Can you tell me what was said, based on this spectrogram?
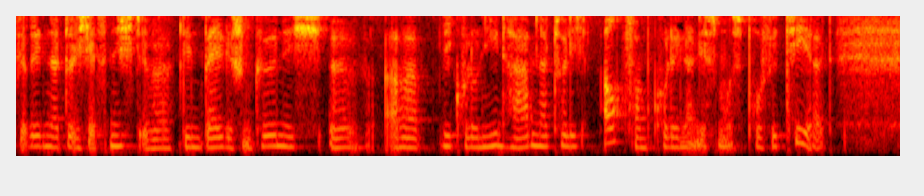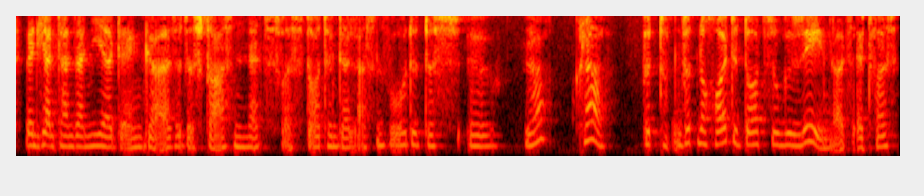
wir reden natürlich jetzt nicht über den belgischen König, äh, aber die Kolonien haben natürlich auch vom Kolonialismus profitiert. Wenn ich an Tansania denke, also das Straßennetz, was dort hinterlassen wurde, das, äh, ja, klar, wird, wird noch heute dort so gesehen als etwas,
